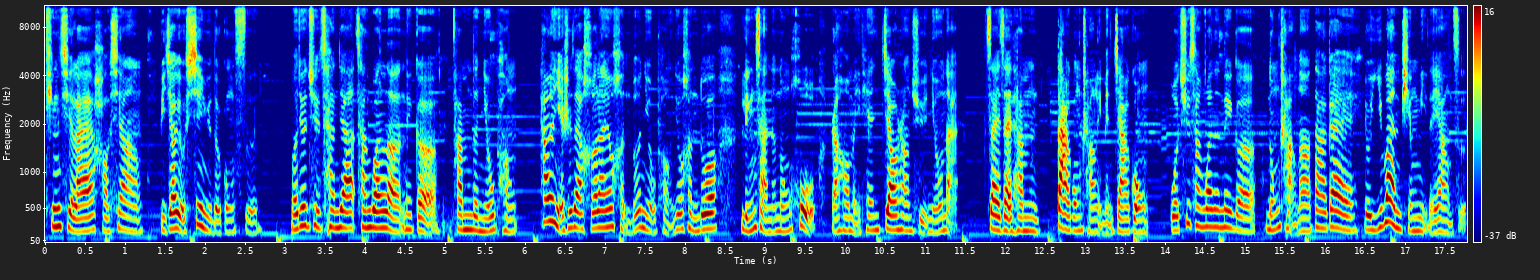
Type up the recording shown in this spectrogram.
听起来好像比较有信誉的公司。我就去参加参观了那个他们的牛棚，他们也是在荷兰有很多牛棚，有很多零散的农户，然后每天浇上去牛奶，再在他们大工厂里面加工。我去参观的那个农场呢，大概有一万平米的样子，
